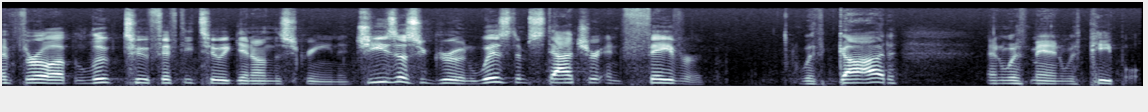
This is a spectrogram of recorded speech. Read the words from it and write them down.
and throw up Luke 2:52 again on the screen. Jesus grew in wisdom, stature, and favor with God and with man, with people.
